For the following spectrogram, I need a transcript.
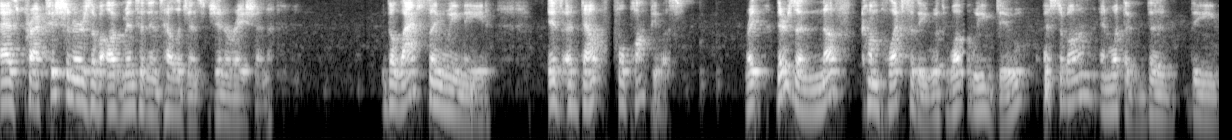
as practitioners of augmented intelligence generation, the last thing we need is a doubtful populace. Right? There's enough complexity with what we do, Esteban, and what the the the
